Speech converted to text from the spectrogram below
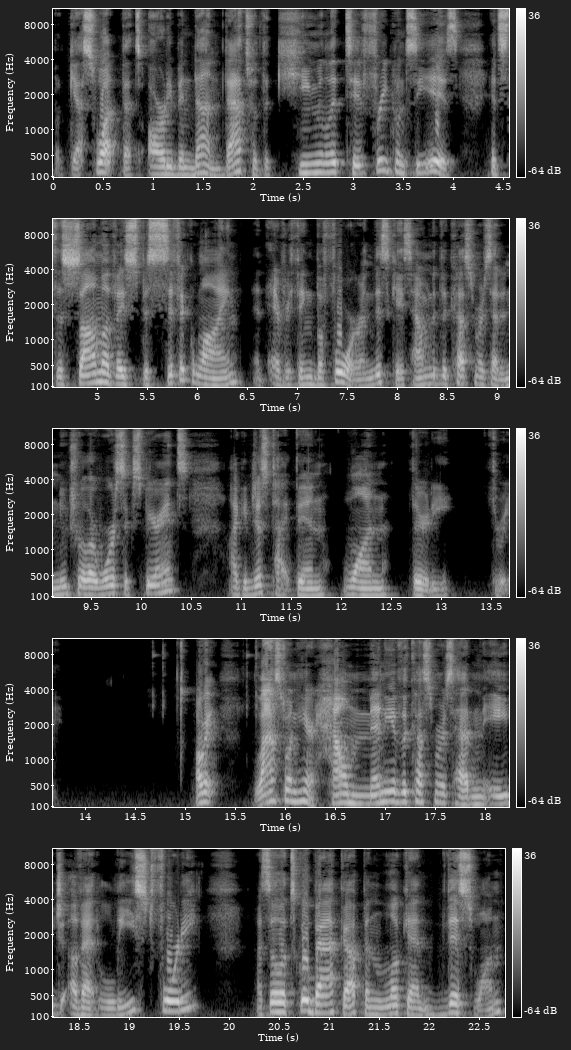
but guess what? That's already been done. That's what the cumulative frequency is. It's the sum of a specific line and everything before. In this case, how many of the customers had a neutral or worse experience? I could just type in 133. Okay, last one here. How many of the customers had an age of at least 40? So let's go back up and look at this one.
